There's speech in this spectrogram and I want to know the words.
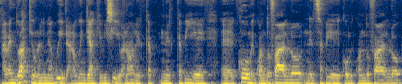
avendo anche una linea guida, no? quindi anche visiva, no? nel, cap- nel, capire eh, come e quando farlo, nel sapere come e quando farlo,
